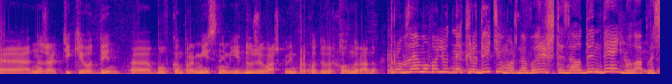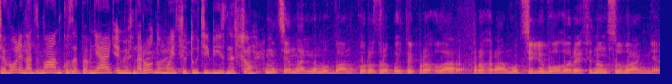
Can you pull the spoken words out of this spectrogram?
Е, На жаль, тільки один е, був компромісним і дуже важко він проходив Верховну Раду. Проблему валютних кредитів можна вирішити за один день. Була лише воля Нацбанку, запевняють у міжнародному інституті бізнесу. Національному банку розробити програму цільового рефінансування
